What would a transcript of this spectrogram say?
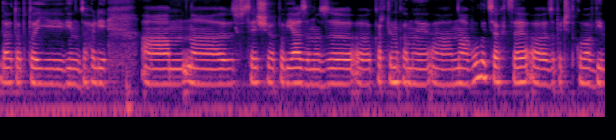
да? тобто і він взагалі все, що пов'язано з е, картинками на вулицях, це е, започаткував він.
